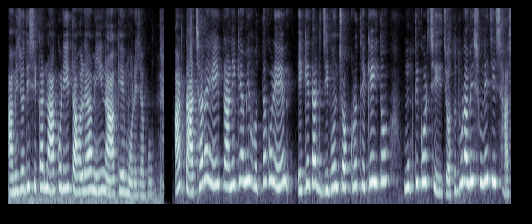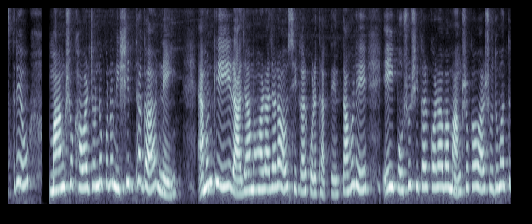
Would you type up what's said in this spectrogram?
আমি যদি শিকার না করি, তাহলে আমি না খেয়ে মরে যাব। আর তাছাড়া এই প্রাণীকে আমি হত্যা করে একে তার জীবনচক্র থেকেই তো মুক্তি করছি। যতদূর আমি শুনেছি, শাস্ত্রেও মাংস খাওয়ার জন্য কোনো নিষিদ্ধাজ্ঞা নেই। এমনকি রাজা মহারাজারাও শিকার করে থাকতেন। তাহলে এই পশু শিকার করা বা মাংস খাওয়া শুধুমাত্র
